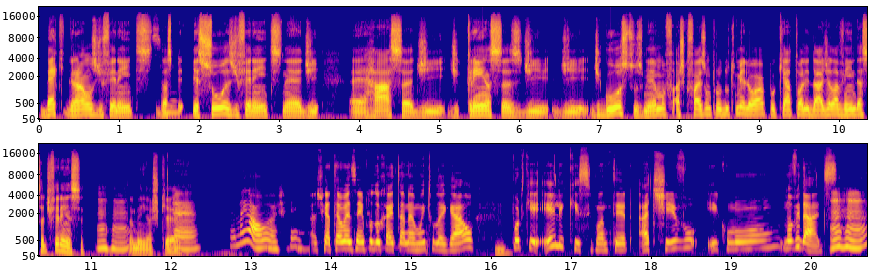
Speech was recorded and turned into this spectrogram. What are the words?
backgrounds diferentes, das Sim. pe- pessoas diferentes, né, de é, raça, de, de crenças, de, de, de gostos mesmo, acho que faz um produto melhor, porque a atualidade ela vem dessa diferença Uhum. também, acho que é. É. É legal, acho que é. Acho que até o exemplo do Caetano é muito legal, Hum. porque ele quis se manter ativo e com novidades. Uhum.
